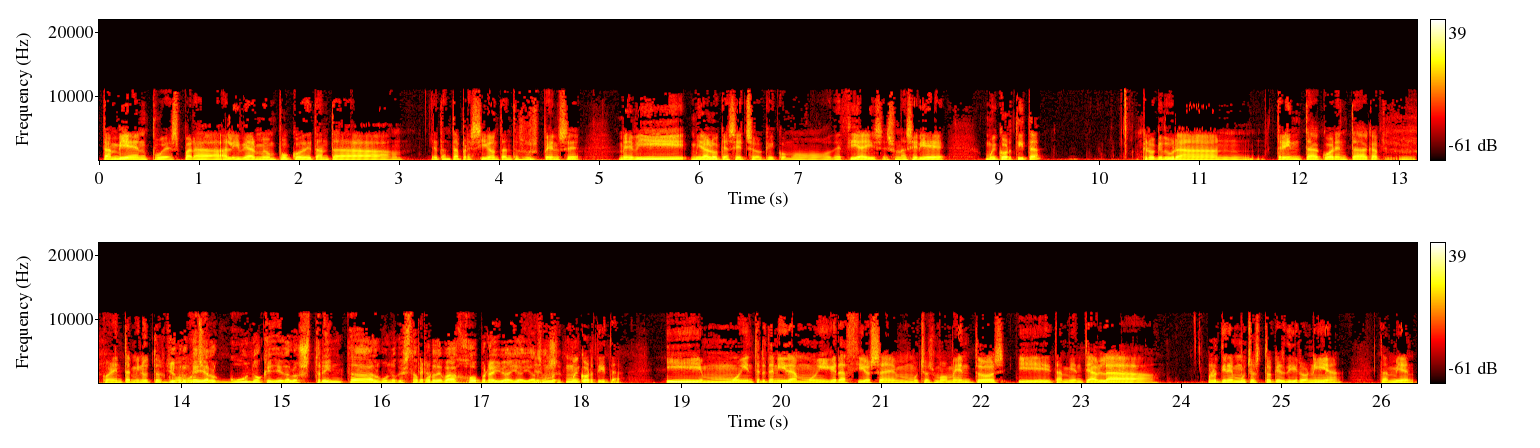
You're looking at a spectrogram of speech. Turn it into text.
también, pues para aliviarme un poco de tanta, de tanta presión, tanto suspense, me vi Mira lo que has hecho, que como decíais, es una serie muy cortita. Creo que duran 30, 40, cap- 40 minutos. Yo como creo que hay alguno que llega a los 30, alguno que está Pero- por debajo, pero ahí, ahí, ahí Es anda, muy, sí. muy cortita y muy entretenida, muy graciosa en muchos momentos y también te habla... Bueno, tiene muchos toques de ironía también.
